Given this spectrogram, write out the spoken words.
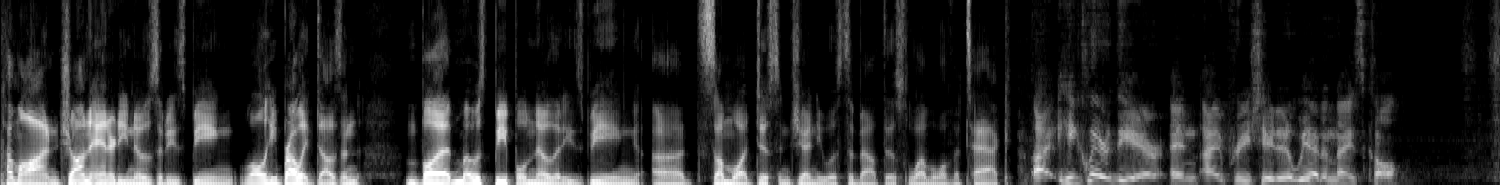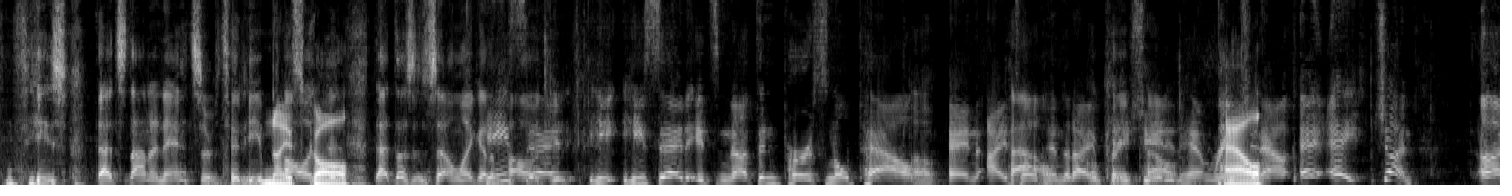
come on, Sean Hannity knows that he's being well, he probably doesn't, but most people know that he's being uh, somewhat disingenuous about this level of attack. Uh, he cleared the air, and I appreciated it. We had a nice call. He's that's not an answer. Did he? Nice apologize? call. That doesn't sound like an He apology. said he, he said it's nothing personal, pal. Oh, and I pal. told him that I Okay, appreciated pal. him Pal. reaching out. Hey, hey, John. Uh,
